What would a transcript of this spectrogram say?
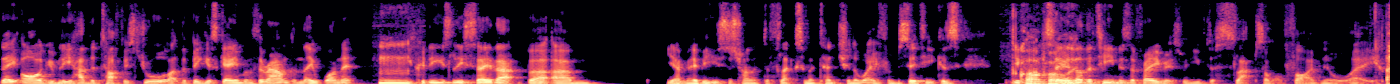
they arguably had the toughest draw, like the biggest game of the round, and they won it. You could easily say that, but um, yeah, maybe he's just trying to deflect some attention away from City because you Quite can't probably. say another team is the favourites when you've just slapped someone five 0 away.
